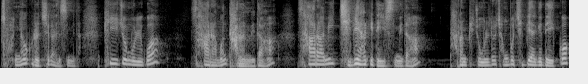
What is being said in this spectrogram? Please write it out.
전혀 그렇지가 않습니다. 피조물과 사람은 다릅니다. 사람이 지배하게 돼 있습니다. 다른 피조물도 전부 지배하게 돼 있고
